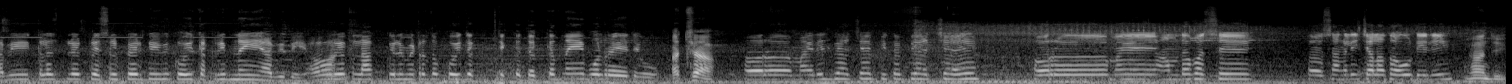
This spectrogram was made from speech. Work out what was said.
अभी क्लच प्लेट प्रेशर प्लेट की भी कोई तकलीफ़ नहीं है अभी भी। और एक लाख किलोमीटर तो कोई दिक्कत नहीं बोल रहे थे वो। अच्छा। और माइलेज भी अच्छा है पिकअप भी अच्छा है। और मैं अहमदाबाद से संगली चलाता हूँ डेली हाँ जी।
